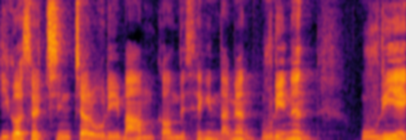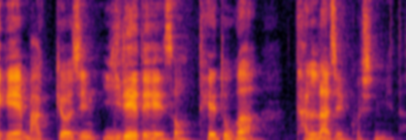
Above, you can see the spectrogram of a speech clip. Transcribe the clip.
이것을 진짜로 우리 마음 가운데 새긴다면 우리는 우리에게 맡겨진 일에 대해서 태도가 달라질 것입니다.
